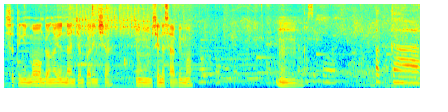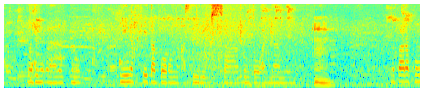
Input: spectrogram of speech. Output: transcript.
Sa sa tingin mo hanggang ngayon nandyan pa rin siya? Yung sinasabi mo? Opo. Mm. Kasi po, pagka madaling araw po, may nakikita po akong nakasilip sa pintuan namin. Mm. Na para po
